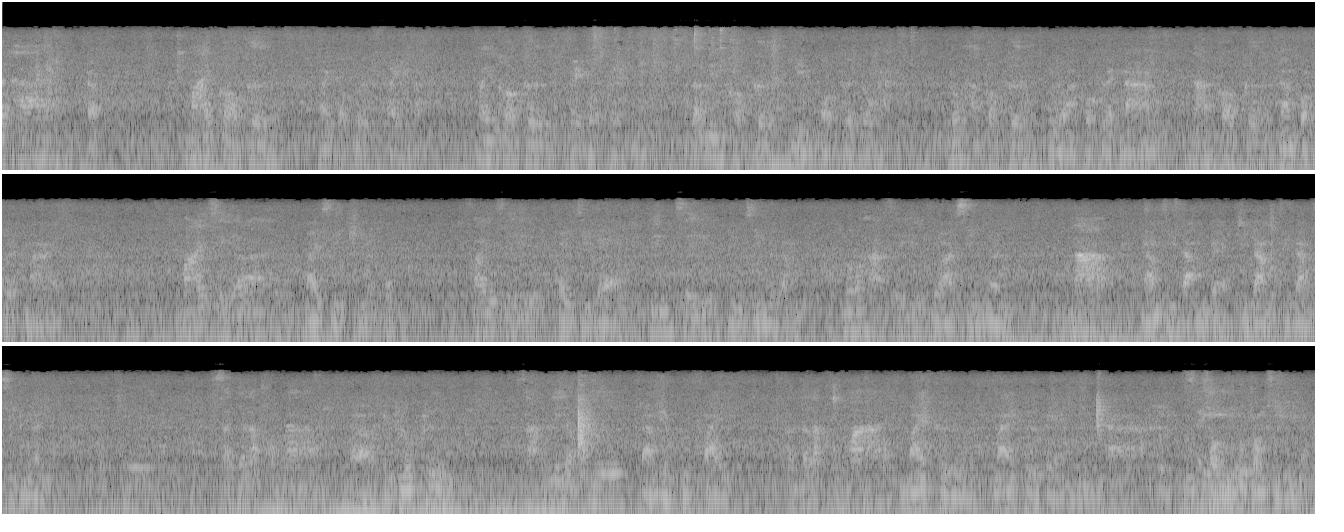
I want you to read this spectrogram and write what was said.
ประทานครับ ไม้ก่อเกิดไฟก่อเกิดไฟครับ ไฟก่อเกิดไฟก่อเกิดดินแล้วดินก่อเกิดดินก่อเกิดโลหะโลหะก่อเกิดโลหะก่อเกิดน้น้ำก่อเกิดำน้ำก่อเกิดไม้ ไม้สีอะไร ไม้สีเขียวไฟสีไฟสีแดงดินสีดินสีเหลืองโลหะสีโลหะสีเงิน น้น้ำสีดำแดงสีดำสีดำสีน้ำเงินำโอเคสัญลักษณ์ของน้เอ่อ เป็นลูกคลื่นำสามเหลี่ยมคือสามเหลี่ยมคือไฟสัญลักษณ์ของไม้ ไม้คือไม้คือเป็นอ่ารูปทรงรูปทรงสี่เหลี่ยม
